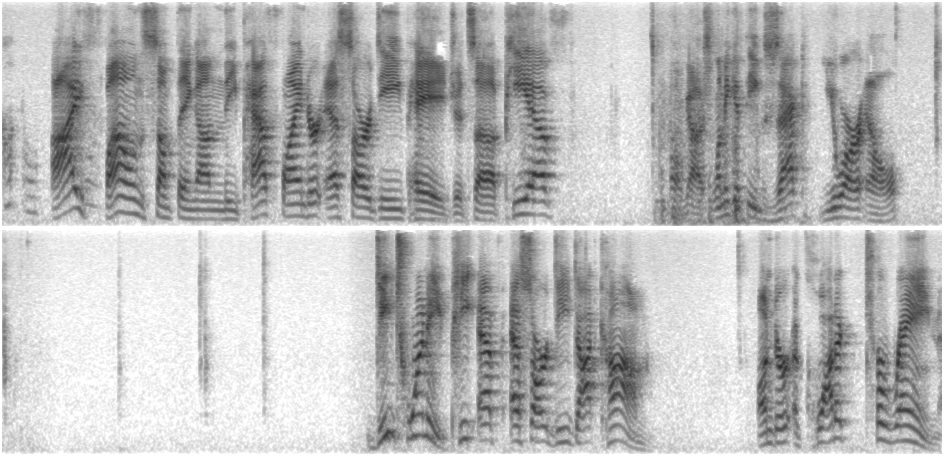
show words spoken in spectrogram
Uh-oh. I found something on the Pathfinder SRD page. It's a PF. Oh gosh, let me get the exact URL. D20pfsrd.com under aquatic terrain.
